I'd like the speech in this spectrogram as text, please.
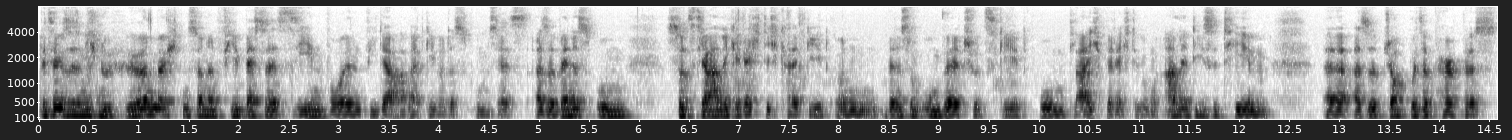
beziehungsweise nicht nur hören möchten, sondern viel besser sehen wollen, wie der Arbeitgeber das umsetzt. Also wenn es um soziale Gerechtigkeit geht und wenn es um Umweltschutz geht, um Gleichberechtigung, alle diese Themen, äh, also Job with a Purpose,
